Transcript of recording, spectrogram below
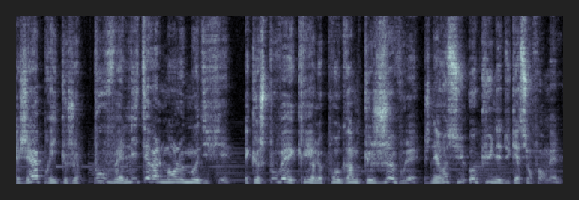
Et j'ai appris que je pouvais littéralement le modifier. Et que je pouvais écrire le programme que je voulais. Je n'ai reçu aucune éducation formelle.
